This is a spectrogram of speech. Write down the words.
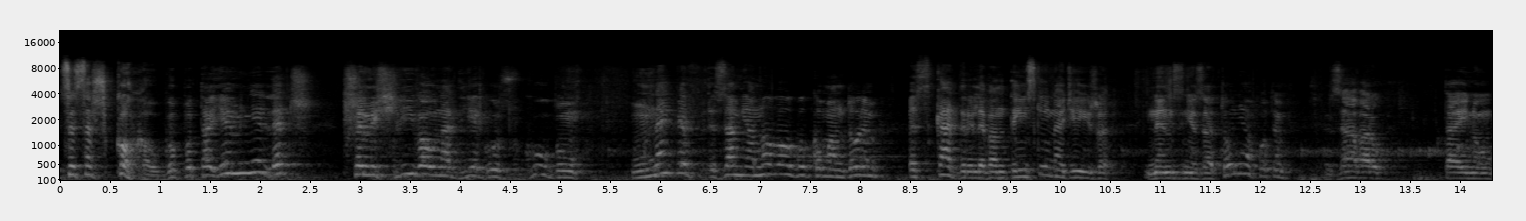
Cesarz kochał go potajemnie, lecz przemyśliwał nad jego zgubą. Najpierw zamianował go komandorem eskadry lewantyńskiej, nadziei, że nędznie zatonie, a potem zawarł tajną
